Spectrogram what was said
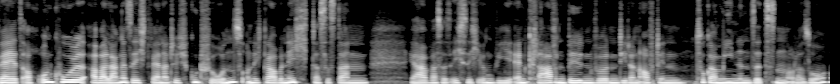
Wäre jetzt auch uncool, aber lange Sicht wäre natürlich gut für uns. Und ich glaube nicht, dass es dann ja, was weiß ich, sich irgendwie Enklaven bilden würden, die dann auf den Zuckerminen sitzen oder so.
